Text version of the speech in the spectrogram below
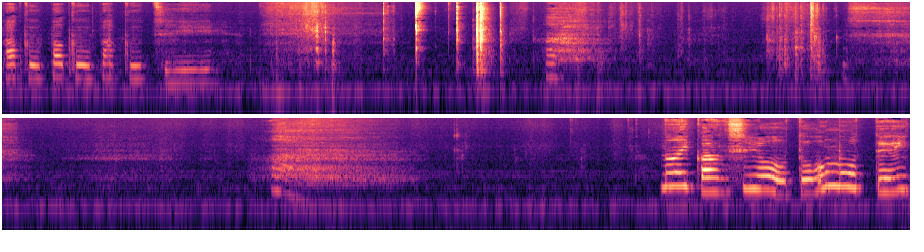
パクパクパクパクチー。はあ。内観しようと思っていっ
